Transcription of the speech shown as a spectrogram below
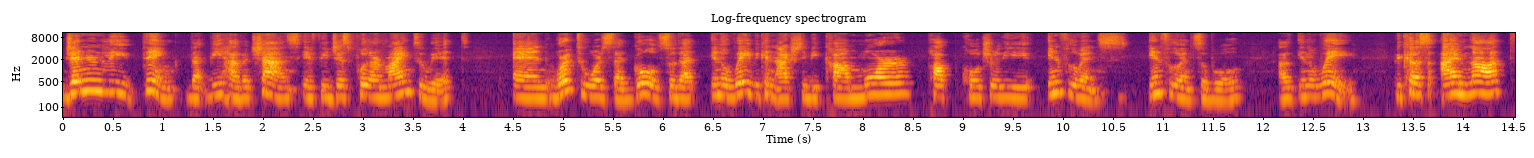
genuinely think that we have a chance if we just put our mind to it and work towards that goal so that in a way we can actually become more pop culturally influence influenceable uh, in a way because I'm not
